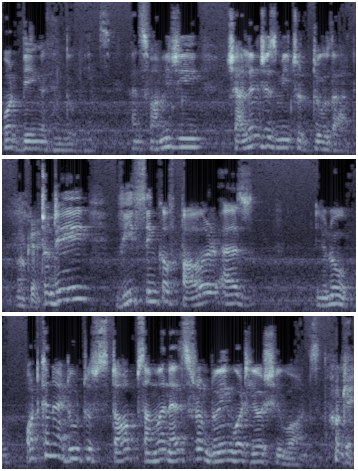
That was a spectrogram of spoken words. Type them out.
what being a Hindu means. And Swamiji challenges me to do that. Okay. Today, we think of power as, you know, what can I do to stop someone else from doing what he or she wants? Okay.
